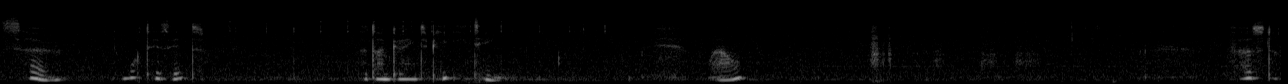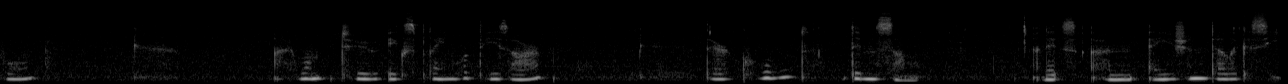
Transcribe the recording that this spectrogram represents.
so, what is it that I'm going to be eating? Well, first of all, I want to explain what these are. They're called dim sum, and it's an Asian delicacy.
